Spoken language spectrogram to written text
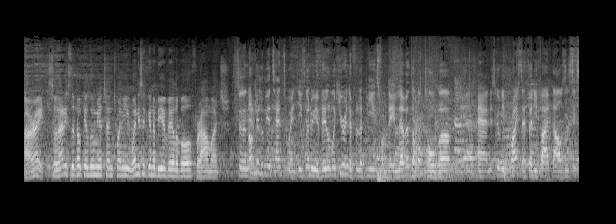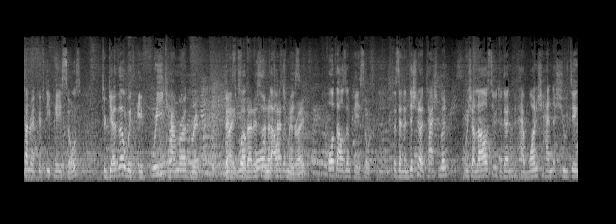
All right, so that is the Nokia Lumia 1020. When is it going to be available? For how much? So the Nokia Lumia 1020 is going to be available here in the Philippines from the 11th of October and it's going to be priced at 35,650 pesos together with a free camera grip that Right, so that is an attachment, pesos. right? 4,000 pesos. There's an additional attachment which allows you to then have one-handed shooting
